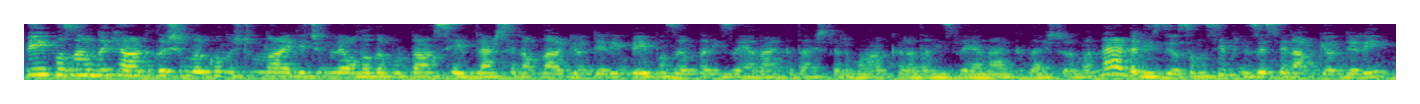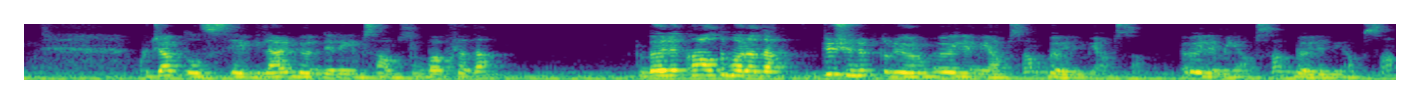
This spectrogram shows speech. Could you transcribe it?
Beypazarı'ndaki arkadaşımla konuştum Naideciğimle. Ona da buradan sevgiler, selamlar göndereyim. Beypazarı'ndan izleyen arkadaşlarıma, Ankara'dan izleyen arkadaşlarıma. Nereden izliyorsanız hepinize selam göndereyim. Kucak dolusu sevgiler göndereyim Samsun Bafra'dan. Böyle kaldım arada. Düşünüp duruyorum öyle mi yapsam, böyle mi yapsam? Öyle mi yapsam, böyle mi yapsam?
